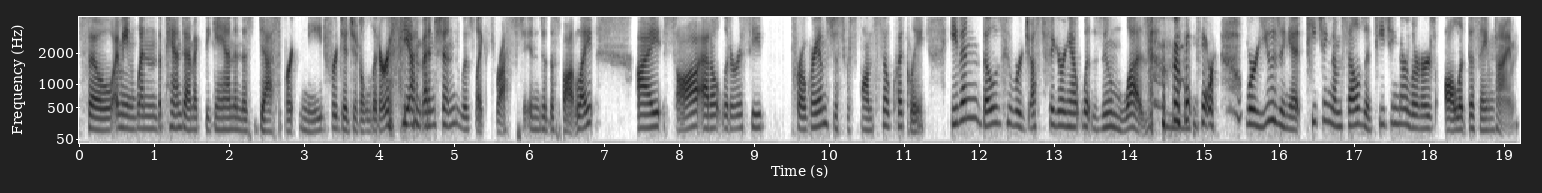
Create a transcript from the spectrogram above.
So, I mean, when the pandemic began and this desperate need for digital literacy I mentioned was like thrust into the spotlight, I saw adult literacy programs just respond so quickly. Even those who were just figuring out what Zoom was mm-hmm. were, were using it, teaching themselves and teaching their learners all at the same time.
